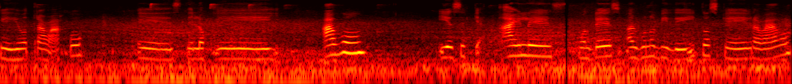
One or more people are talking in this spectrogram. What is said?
que yo trabajo, este, lo que hago. Y es que ahí les pondré algunos videitos que he grabado.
